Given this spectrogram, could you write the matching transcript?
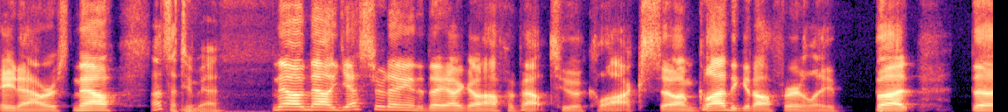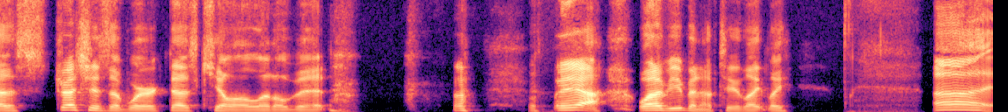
eight hours. Now That's not too bad. no, now yesterday and today I got off about two o'clock. So I'm glad to get off early. But the stretches of work does kill a little bit. yeah, what have you been up to lately? Uh,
